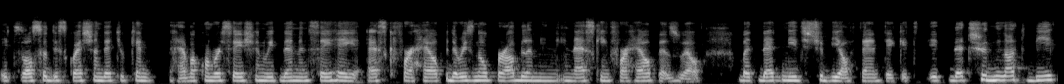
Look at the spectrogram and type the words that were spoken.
it's also this question that you can have a conversation with them and say hey ask for help. There is no problem in, in asking for help as well but that needs to be authentic. It, it that should not be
